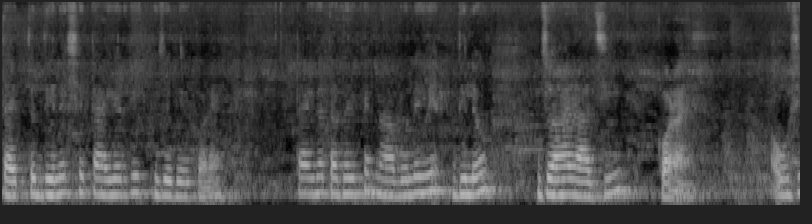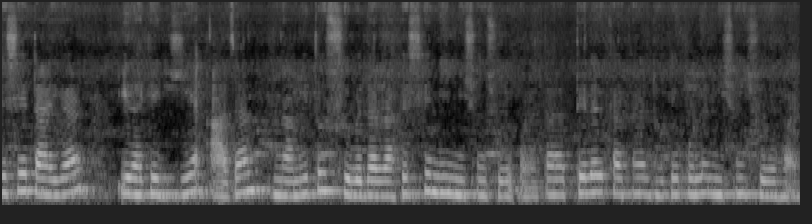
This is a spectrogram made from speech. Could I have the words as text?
দায়িত্ব দিলে সে টাইগারকে খুঁজে বের করে। টাইগার তাদেরকে না বলে দিলেও জয়া রাজি করায়। অবশেষে টাইগার ইরাকে গিয়ে আজান নামিত সুবেদার রাকেশকে নিয়ে মিশন শুরু করে। তারা তেলের কারখানায় ঢুকে পড়লে মিশন শুরু হয়।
